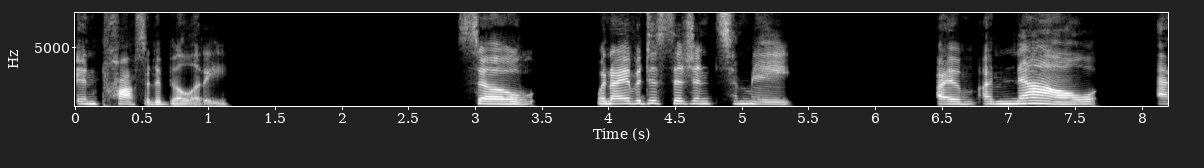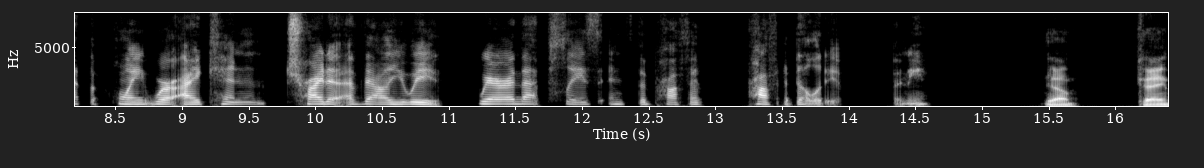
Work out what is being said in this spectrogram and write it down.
in profitability. So when I have a decision to make, I'm, I'm now at the point where I can try to evaluate where that plays into the profit profitability of the company. Yeah. Okay.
